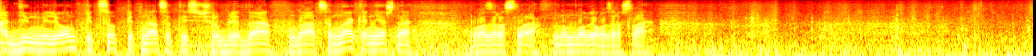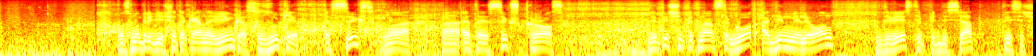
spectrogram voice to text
1 миллион 515 тысяч рублей. Да, да, цена, конечно, возросла, намного возросла. Вот смотрите, еще такая новинка Suzuki SX, но а, это SX Cross. 2015 год, 1 миллион 250 тысяч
